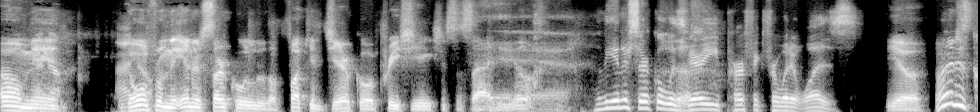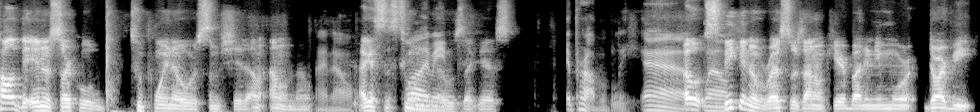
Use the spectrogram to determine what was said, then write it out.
oh man. I Going know. from the inner circle to the fucking Jericho Appreciation Society. Yeah. Well, the inner circle was Ugh. very perfect for what it was. Yeah. Why don't I just call it the inner circle 2.0 or some shit? I don't, I don't know. I know. I guess it's two Well, I mean, those, I guess. It probably. Yeah. Oh, well, speaking of wrestlers I don't care about anymore, Darby.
